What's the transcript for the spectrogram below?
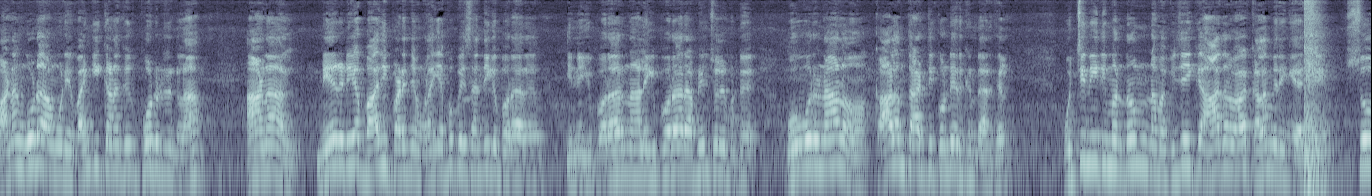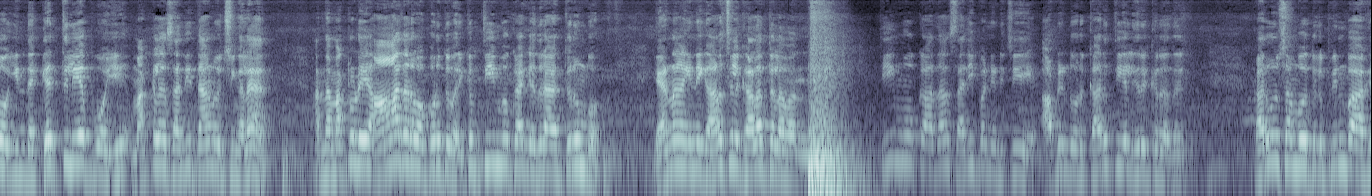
பணம் கூட அவங்களுடைய வங்கி கணக்குக்கு போட்டுட்ருக்கலாம் ஆனால் நேரடியாக பாதிப்படைஞ்சவங்களாம் எப்போ போய் சந்திக்க போகிறாரு இன்னைக்கு போகிறாரு நாளைக்கு போகிறாரு அப்படின்னு சொல்லிவிட்டு ஒவ்வொரு நாளும் காலம் தாழ்த்தி கொண்டே இருக்கின்றார்கள். உச்சநீதிமன்றம் நம்ம விஜய்க்கு ஆதரவாக களமிறங்கியாச்சு ஸோ இந்த கெத்திலே போய் மக்களை சந்தித்தாங்கன்னு வச்சுங்களேன் அந்த மக்களுடைய ஆதரவை பொறுத்த வரைக்கும் திமுக எதிராக திரும்பும். ஏன்னா இன்னைக்கு அரசியல் களத்தில் வந்து திமுக தான் சரி பண்ணிடுச்சு அப்படின்ற ஒரு கருத்தியல் இருக்கிறது. கரூர் சம்பவத்துக்கு பின்பாக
